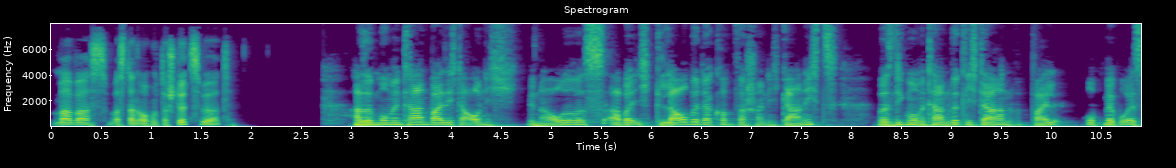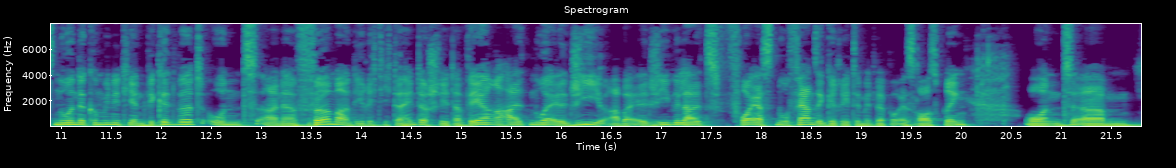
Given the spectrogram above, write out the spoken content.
mal was, was dann auch unterstützt wird? Also momentan weiß ich da auch nicht genaueres, aber ich glaube, da kommt wahrscheinlich gar nichts. Es liegt momentan wirklich daran, weil OpenWebOS nur in der Community entwickelt wird und eine Firma, die richtig dahinter steht, da wäre halt nur LG, aber LG will halt vorerst nur Fernsehgeräte mit WebOS rausbringen und ähm,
